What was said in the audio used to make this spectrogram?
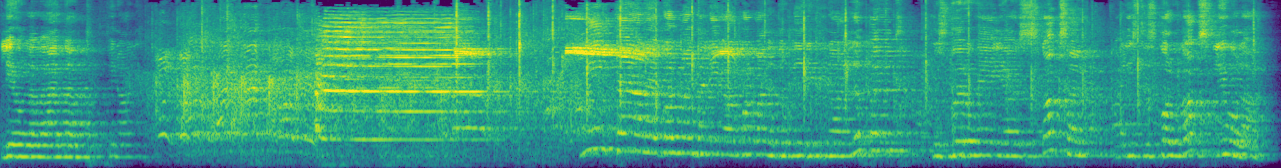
Liula väänab finaali. ning tänane kolmanda liiga kolmanda turniiri finaal lõppenud, kus Võru Helios Kaksal alistas kolm-kaks Liula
